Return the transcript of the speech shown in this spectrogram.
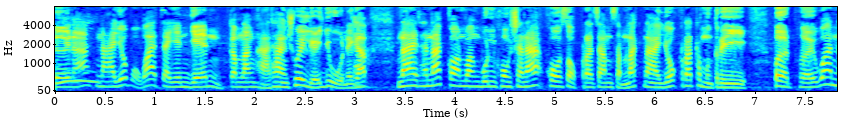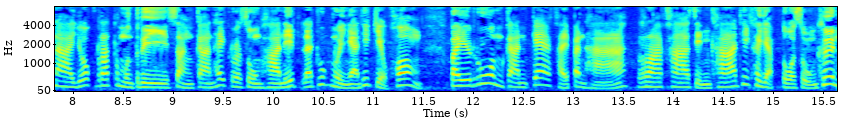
เลยนะ นายกบอกว่าใจเย็นๆกำลังหาทางช่วยเหลืออยู่นะครับนายธนกรวังบุญคงชนะโฆษกประจำสำนักนายกรัฐมนตรี เปิดเผยว่านายกรัฐมนตรี สั่งการให้กระทรวงพาณิชย์และทุกหน่วยงานที่เกี่ยวข้อง ไปร่วมการแก้ไขปัญหา ราคาสินค้าที่ขยับตัวสูงขึ้น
